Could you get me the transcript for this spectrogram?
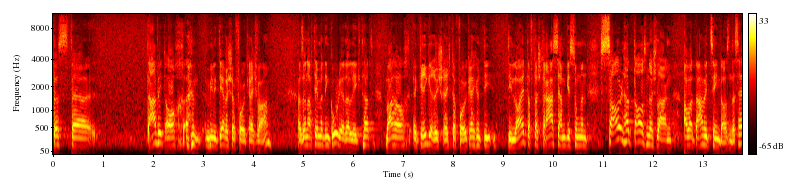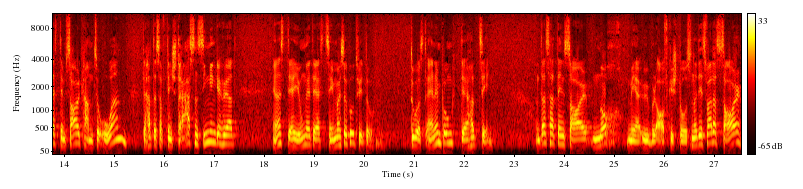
dass der David auch militärisch erfolgreich war. Also nachdem er den Goliath erlegt hat, war er auch kriegerisch recht erfolgreich und die, die Leute auf der Straße haben gesungen, Saul hat tausend erschlagen, aber David zehntausend. Das heißt, dem Saul kam zu Ohren, der hat das auf den Straßen singen gehört. Ja, der Junge, der ist zehnmal so gut wie du. Du hast einen Punkt, der hat zehn. Und das hat den Saul noch mehr übel aufgestoßen. Und jetzt war der Saul,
